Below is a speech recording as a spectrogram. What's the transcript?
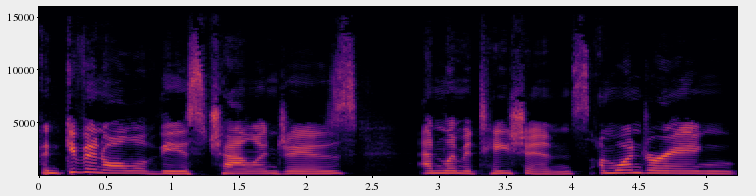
And given all of these challenges and limitations, I'm wondering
